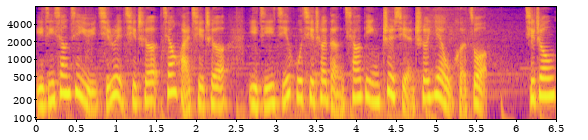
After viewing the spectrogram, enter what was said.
已经相继与奇瑞汽车、江淮汽车以及极狐汽车等敲定智选车业务合作。其中，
